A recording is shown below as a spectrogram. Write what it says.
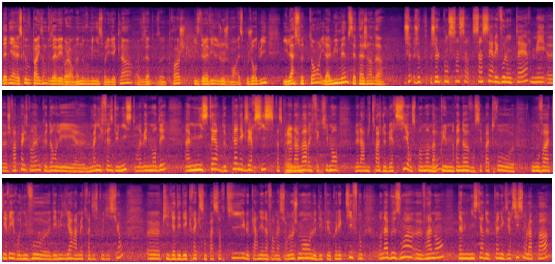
Daniel, est-ce que vous, par exemple, vous avez, voilà, on a un nouveau ministre Olivier Klein, vous êtes, êtes proche, ministre de la Ville et du Logement. Est-ce qu'aujourd'hui, il a ce temps, il a lui-même cet agenda? Je, le pense sincère, et volontaire, mais euh, je rappelle quand même que dans les euh, manifestes du NIST, on avait demandé un ministère de plein exercice, parce qu'on eh en a marre effectivement de l'arbitrage de Bercy. En ce moment, ma prime rénov, on ne sait pas trop euh, où on va atterrir au niveau des milliards à mettre à disposition. puis il y a des décrets qui ne sont pas sortis, le carnet d'information logement, le DPE collectif. Donc on a besoin vraiment d'un ministère de plein exercice, on ne l'a pas.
